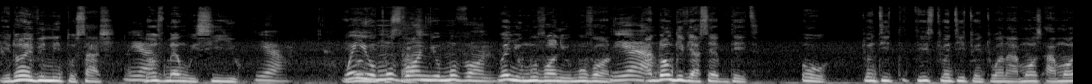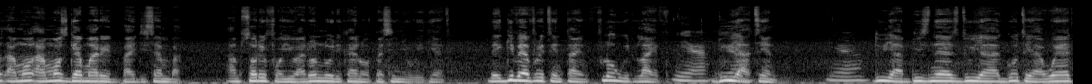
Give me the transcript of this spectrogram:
You don't even need to search. Yeah. Those men will see you. Yeah. You when you move on, you move on. When you move on, you move on. Yeah. And don't give yourself date. Oh, 20, this 2021, I must, I must, I must, I must get married by December. I'm sorry for you. I don't know the kind of person you will get. They give everything time. Flow with life. Yeah. Do yeah. your thing. Yeah. Do your business. Do your go to your work.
